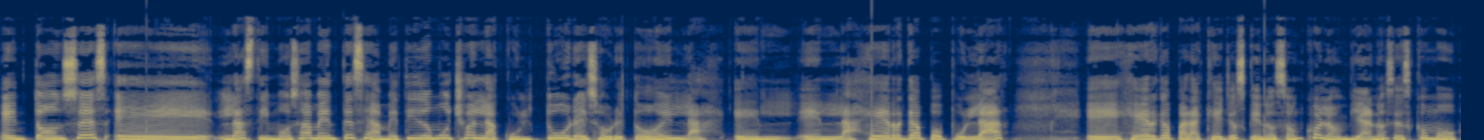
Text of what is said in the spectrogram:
Entonces, eh, lastimosamente se ha metido mucho en la cultura y sobre todo en la, en, la jerga popular. Eh, jerga para aquellos que no son colombianos es como,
